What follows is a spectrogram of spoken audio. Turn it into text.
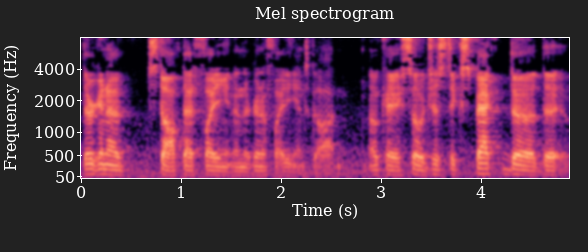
they're going to stop that fighting and they're going to fight against God. Okay, so just expect the the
